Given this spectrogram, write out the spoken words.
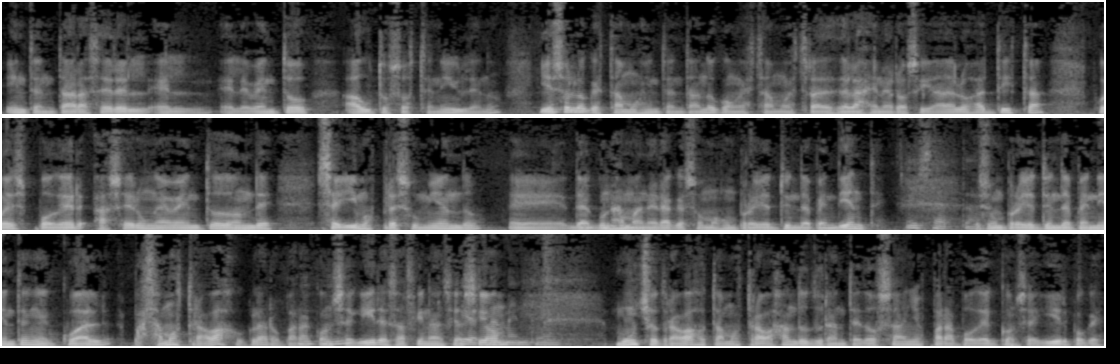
intentar hacer el, el, el, evento autosostenible, ¿no? Y eso es lo que estamos intentando con esta muestra, desde la generosidad de los artistas, pues poder hacer un evento donde seguimos presumiendo eh, de alguna manera que somos un proyecto independiente. Exacto. Es un proyecto independiente en el cual pasamos trabajo, claro, para conseguir esa financiación. Mucho trabajo, estamos trabajando durante dos años para poder conseguir, porque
